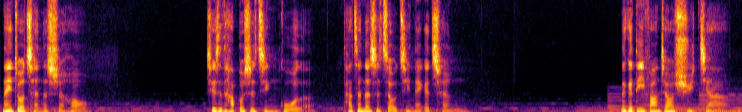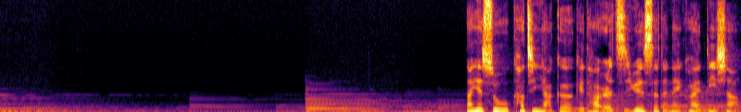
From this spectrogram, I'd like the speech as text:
那一座城的时候，其实他不是经过了，他真的是走进那个城。那个地方叫叙加。当耶稣靠近雅各给他儿子约瑟的那块地上，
